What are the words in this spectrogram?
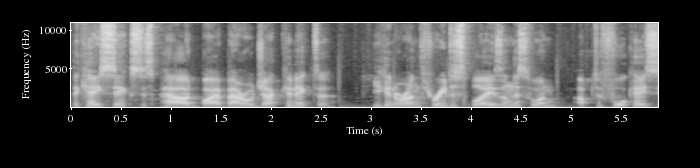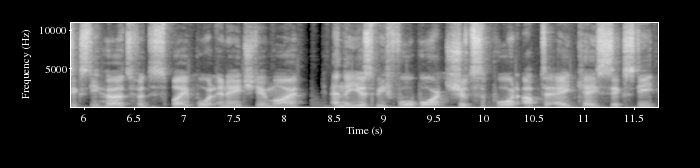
The K6 is powered by a barrel jack connector, you can run three displays on this one, up to 4K 60Hz for DisplayPort and HDMI, and the USB 4 port should support up to 8K 60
